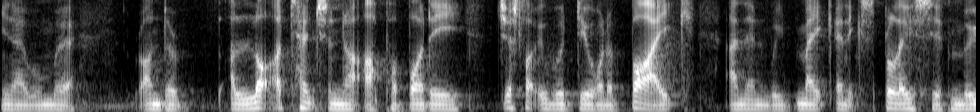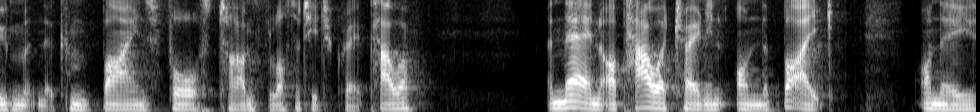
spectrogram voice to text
You know, when we're under a lot of tension in our upper body, just like we would do on a bike, and then we make an explosive movement that combines force times velocity to create power. And then our power training on the bike on the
